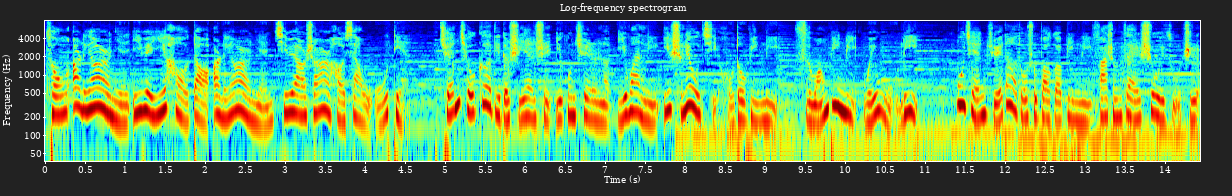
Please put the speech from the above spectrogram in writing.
从二零二二年一月一号到二零二二年七月二十二号下午五点，全球各地的实验室一共确认了一万零一十六起猴痘病例，死亡病例为五例。目前绝大多数报告病例发生在世卫组织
